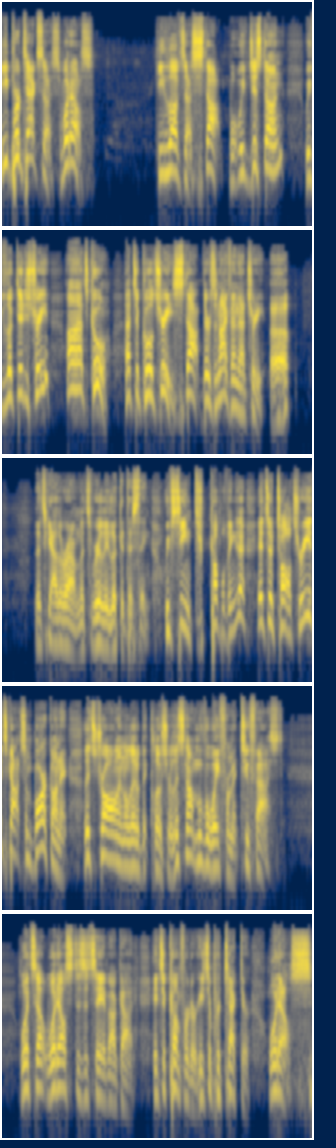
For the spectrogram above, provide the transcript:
He protects us. What else? He loves us. Stop. What we've just done, we've looked at his tree. Oh, that's cool. That's a cool tree. Stop. There's a knife in that tree. Uh, let's gather around. Let's really look at this thing. We've seen a couple things. It's a tall tree. It's got some bark on it. Let's draw in a little bit closer. Let's not move away from it too fast. What's up? What else does it say about God? It's a comforter. He's a protector. What else?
